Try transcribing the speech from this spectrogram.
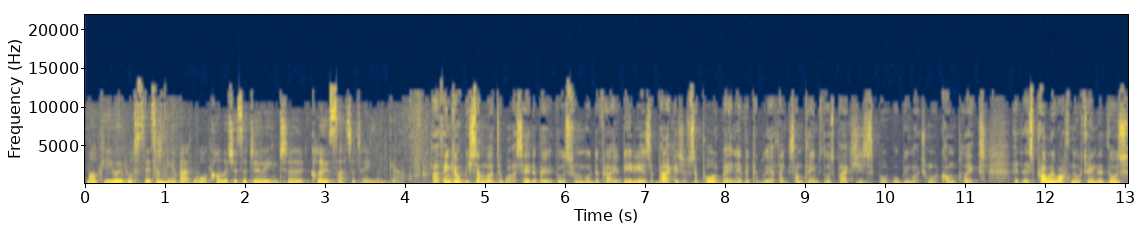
Mark, are you able to say something about what colleges are doing to close that attainment gap? I think it'll be similar to what I said about those from more deprived areas, a package of support, but inevitably I think sometimes those packages of support will be much more complex. It, it's probably worth noting that those,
